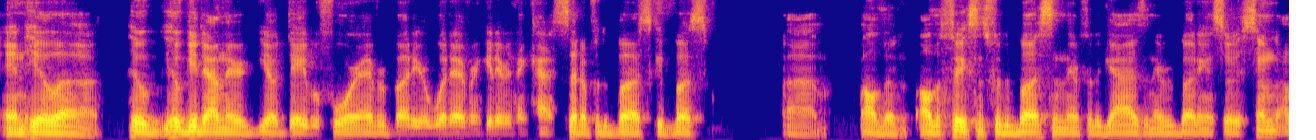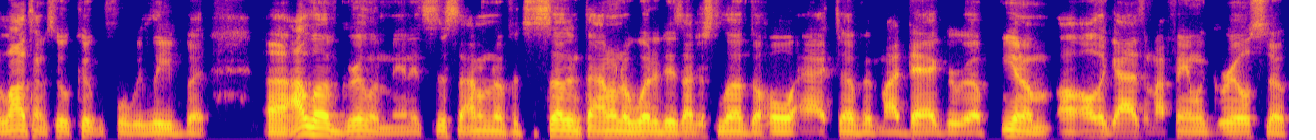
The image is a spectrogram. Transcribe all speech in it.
and he'll uh he'll he'll get down there, you know, day before everybody or whatever and get everything kind of set up for the bus, get bus um all the all the fixings for the bus in there for the guys and everybody. And so some a lot of times he'll cook before we leave. But uh, I love grilling, man. It's just I don't know if it's a southern thing. I don't know what it is. I just love the whole act of it. My dad grew up, you know, all the guys in my family grill. So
